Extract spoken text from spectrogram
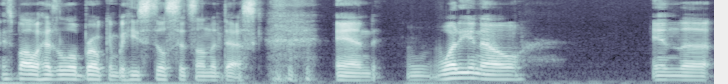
his bobblehead's a little broken, but he still sits on the desk. and what do you know? In the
